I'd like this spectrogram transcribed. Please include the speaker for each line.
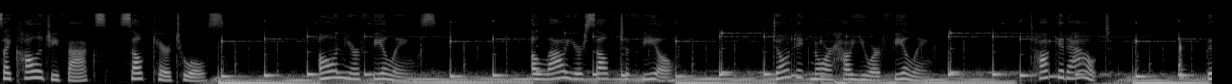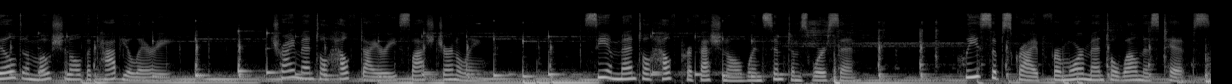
Speaker 1: Psychology facts, self-care tools. Own your feelings. Allow yourself to feel. Don't ignore how you are feeling. Talk it out. Build emotional vocabulary. Try mental health diary slash journaling. See a mental health professional when symptoms worsen. Please subscribe for more mental wellness tips.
